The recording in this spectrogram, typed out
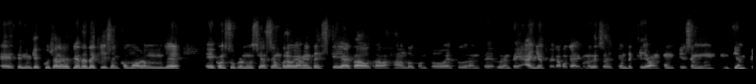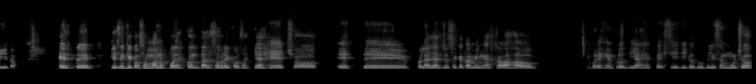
eh, tienen que escuchar a los estudiantes de Kirsten cómo hablan inglés eh, con su pronunciación, pero obviamente es que ella ha estado trabajando con todo esto durante, durante años, ¿verdad? Porque hay algunos de esos estudiantes que llevan con Kirsten un, un tiempito. Este, Kirsten, ¿qué cosas más nos puedes contar sobre cosas que has hecho? Este, ya, yo sé que también has trabajado, por ejemplo, días específicos, tú utilizas mucho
